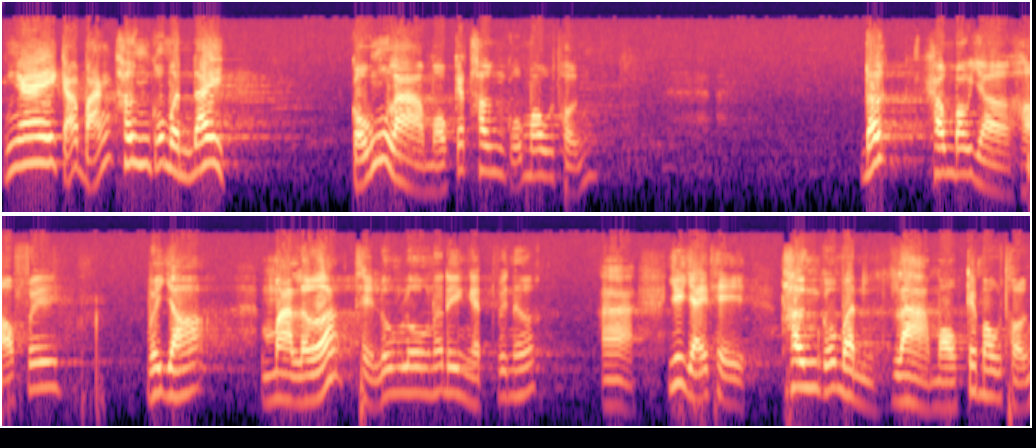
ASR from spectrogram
ngay cả bản thân của mình đây, cũng là một cái thân của mâu thuẫn. Đất không bao giờ hợp với với gió, mà lửa thì luôn luôn nó đi nghịch với nước à như vậy thì thân của mình là một cái mâu thuẫn.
